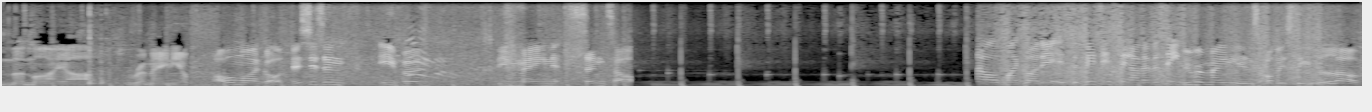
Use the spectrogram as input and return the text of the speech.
Mamaia, Romania. Oh my god, this isn't even the main centre. Oh my god, it is the busiest thing I've ever seen. You Romanians obviously love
